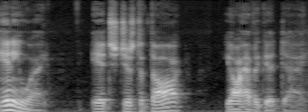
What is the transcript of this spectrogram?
Anyway, it's just a thought. Y'all have a good day.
